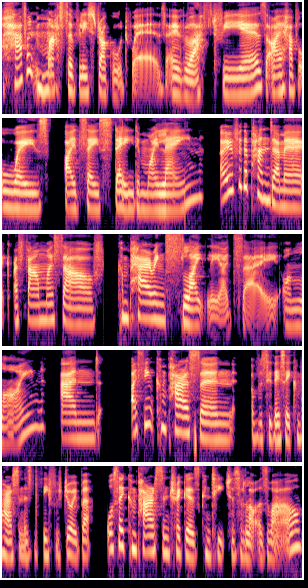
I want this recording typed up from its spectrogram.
I haven't massively struggled with over the last few years. I have always I'd say, stayed in my lane. Over the pandemic, I found myself comparing slightly, I'd say, online. And I think comparison, obviously, they say comparison is the thief of joy, but also comparison triggers can teach us a lot as well.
